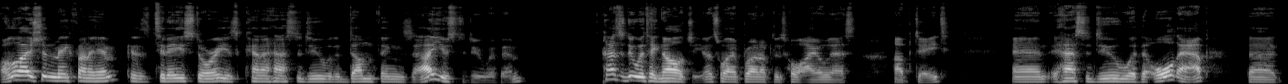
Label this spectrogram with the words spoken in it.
Although I shouldn't make fun of him because today's story is kind of has to do with the dumb things I used to do with him. It has to do with technology. That's why I brought up this whole iOS update, and it has to do with the old app that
